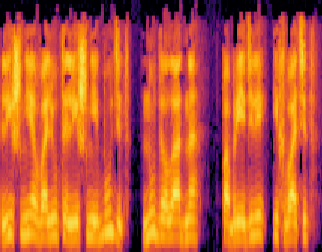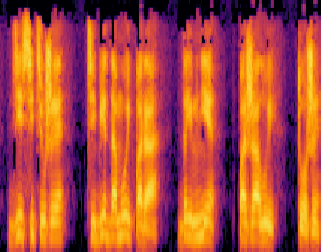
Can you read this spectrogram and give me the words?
лишняя валюта лишней будет, ну да ладно, побредили и хватит, 10 уже, тебе домой пора, да и мне, пожалуй, тоже.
